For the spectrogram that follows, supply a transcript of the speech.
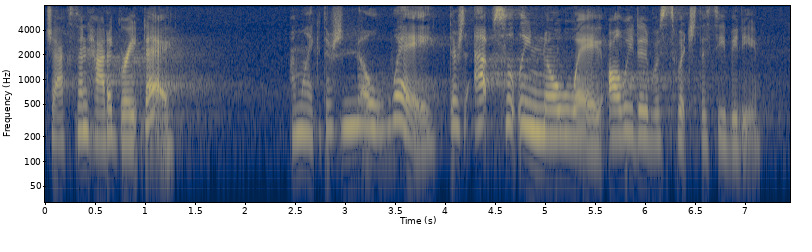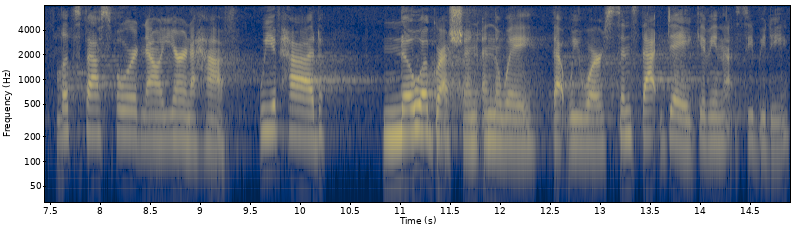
Jackson had a great day. I'm like, there's no way. There's absolutely no way. All we did was switch the CBD. Let's fast forward now a year and a half. We have had no aggression in the way that we were since that day giving that CBD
